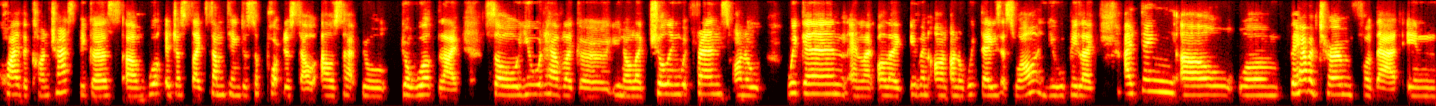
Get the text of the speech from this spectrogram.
quite the contrast because um work is just like something to support yourself outside your your work life. So you would have like a you know like chilling with friends on a weekend and like or like even on on a weekdays as well. You would be like I think uh um, they have a term for that in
